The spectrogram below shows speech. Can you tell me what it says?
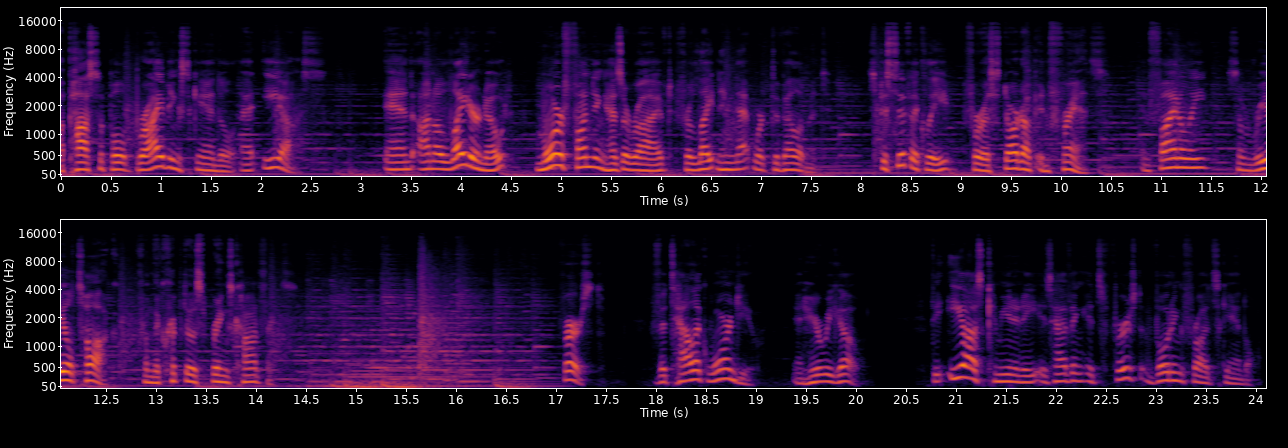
A possible bribing scandal at EOS. And on a lighter note, more funding has arrived for Lightning Network development, specifically for a startup in France. And finally, some real talk from the Crypto Springs conference. First, Vitalik warned you, and here we go. The EOS community is having its first voting fraud scandal.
